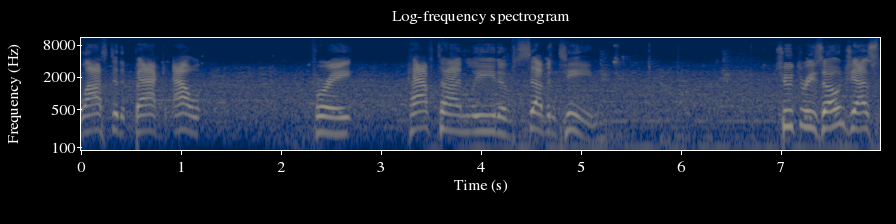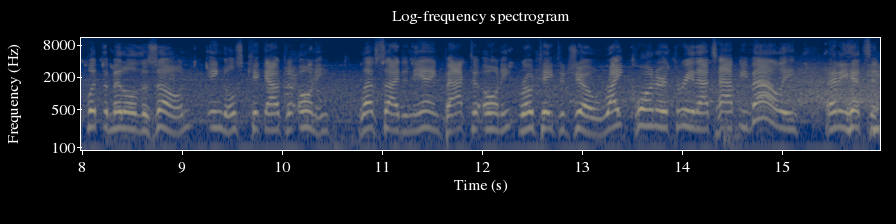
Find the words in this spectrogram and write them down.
blasted it back out for a halftime lead of 17. 2-3 zone. Jazz split the middle of the zone. Ingles kick out to Oni. Left side to Niang. Back to Oni. Rotate to Joe. Right corner three. That's Happy Valley. And he hits it.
